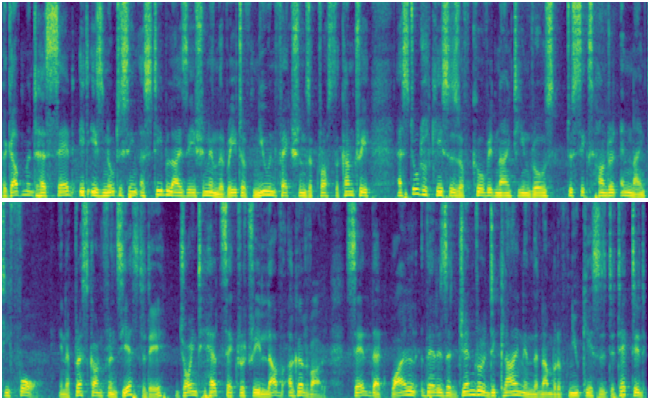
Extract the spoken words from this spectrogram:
The government has said it is noticing a stabilization in the rate of new infections across the country as total cases of COVID 19 rose to 694. In a press conference yesterday, Joint Health Secretary Lav Agarwal said that while there is a general decline in the number of new cases detected,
